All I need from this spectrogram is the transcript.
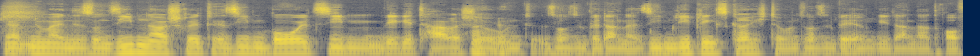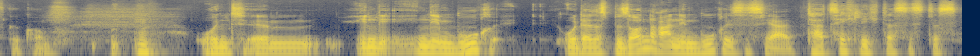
Wir hatten immer so einen siebener Schritt, sieben Bowls, sieben vegetarische okay. und so sind wir dann, äh, sieben Lieblingsgerichte und so sind wir irgendwie dann da drauf gekommen. Und ähm, in, in dem Buch oder das Besondere an dem Buch ist es ja tatsächlich, dass es das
